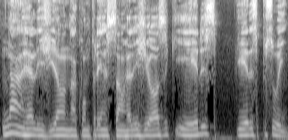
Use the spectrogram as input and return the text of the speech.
na religião, na compreensão religiosa que eles, que eles possuem.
